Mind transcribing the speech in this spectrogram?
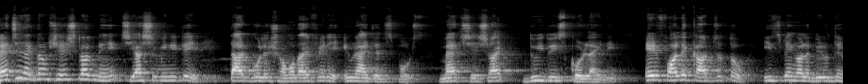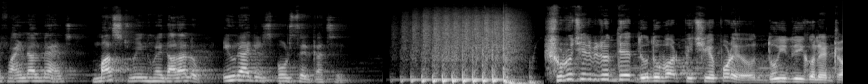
ম্যাচের একদম শেষ লগ্নে ছিয়াশি মিনিটে তার গোলে সমতায় ফেরে ইউনাইটেড স্পোর্টস। ম্যাচ শেষ হয় দুই দুই স্কোর লাইনে এর ফলে কার্যত ইস্টবেঙ্গলের বিরুদ্ধে ফাইনাল ম্যাচ মাস্ট উইন হয়ে দাঁড়াল ইউনাইটেড স্পোর্টসের কাছে। সুরুচির বিরুদ্ধে দু দুবার পিছিয়ে পড়েও দুই দুই গোলে ড্র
